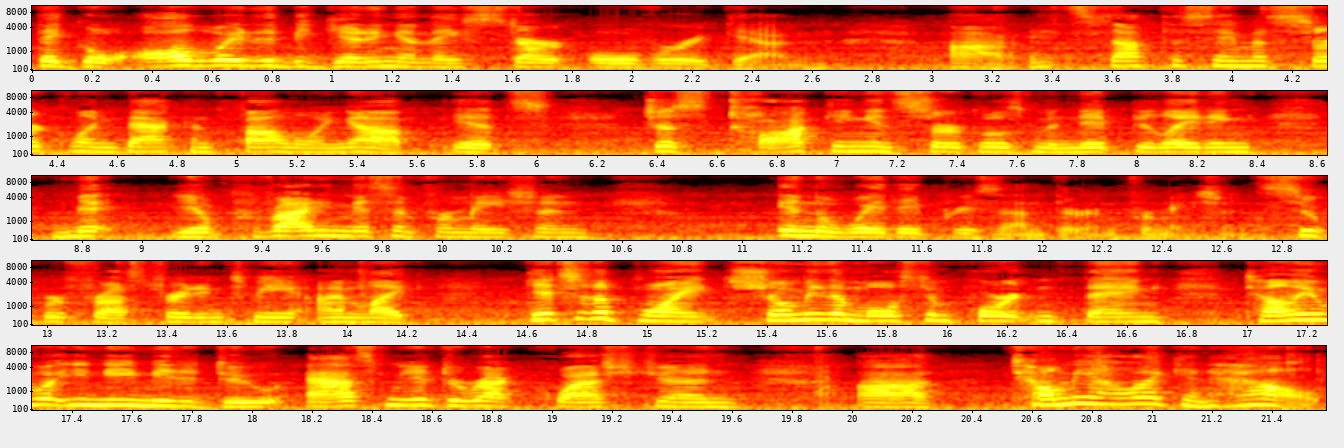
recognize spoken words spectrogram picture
they go all the way to the beginning and they start over again. Uh, it's not the same as circling back and following up. It's just talking in circles, manipulating, you know, providing misinformation in the way they present their information. Super frustrating to me. I'm like, get to the point, show me the most important thing, tell me what you need me to do, ask me a direct question, uh, tell me how I can help,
